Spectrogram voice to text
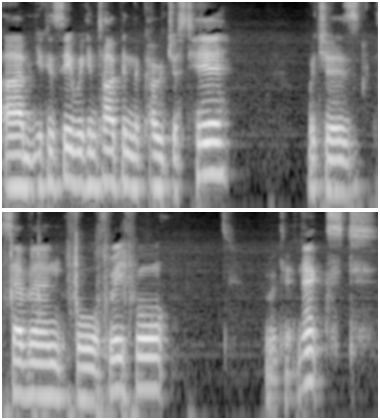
Um, you can see we can type in the code just here, which is 7434. We'll click next.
